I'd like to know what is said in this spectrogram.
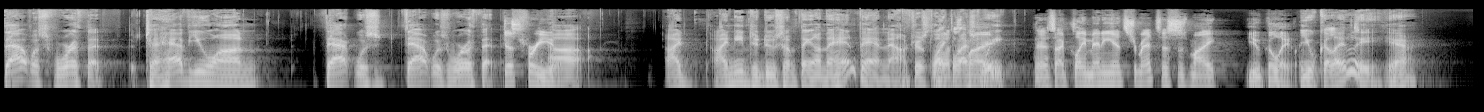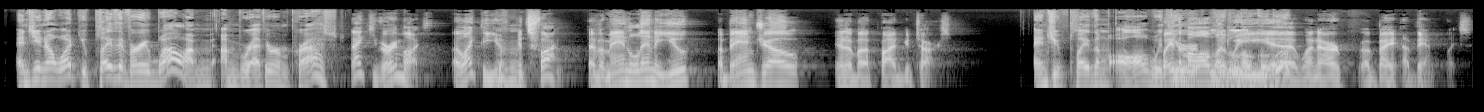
that was worth it to have you on. That was that was worth it. Just for you. Uh, I I need to do something on the handpan now, just like That's last my- week. As I play many instruments, this is my ukulele. Ukulele, yeah. And you know what? You play them very well. I'm I'm rather impressed. Thank you very much. I like the uke. It's fun. I have a mandolin, a uke, a banjo, and about five guitars. And you play them all with Play your them all when we local uh, when our a, ba- a band plays.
